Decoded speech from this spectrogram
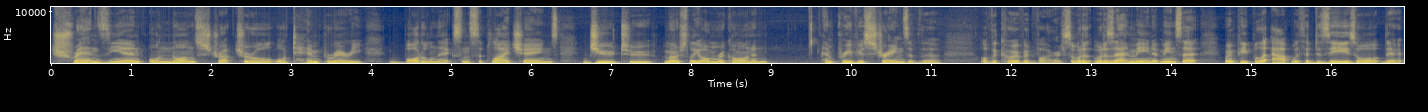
transient or non structural or temporary bottlenecks in supply chains due to mostly Omicron and, and previous strains of the of the COVID virus. So, what, what does that mean? It means that when people are out with a disease or they're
